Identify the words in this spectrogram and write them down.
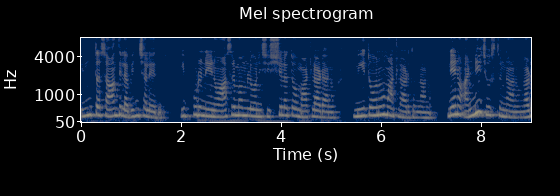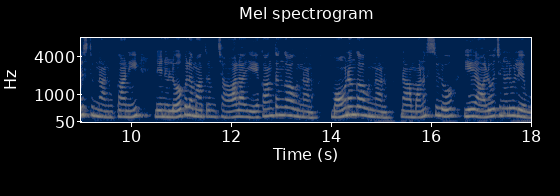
ఇంత శాంతి లభించలేదు. ఇప్పుడు నేను ఆశ్రమంలోని శిష్యులతో మాట్లాడాను. మీతోనూ మాట్లాడుతున్నాను. నేను అన్నీ చూస్తున్నాను నడుస్తున్నాను. కానీ నేను లోపల మాత్రం చాలా ఏకాంతంగా ఉన్నాను. మౌనంగా ఉన్నాను. నా మనస్సులో ఏ ఆలోచనలు లేవు.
